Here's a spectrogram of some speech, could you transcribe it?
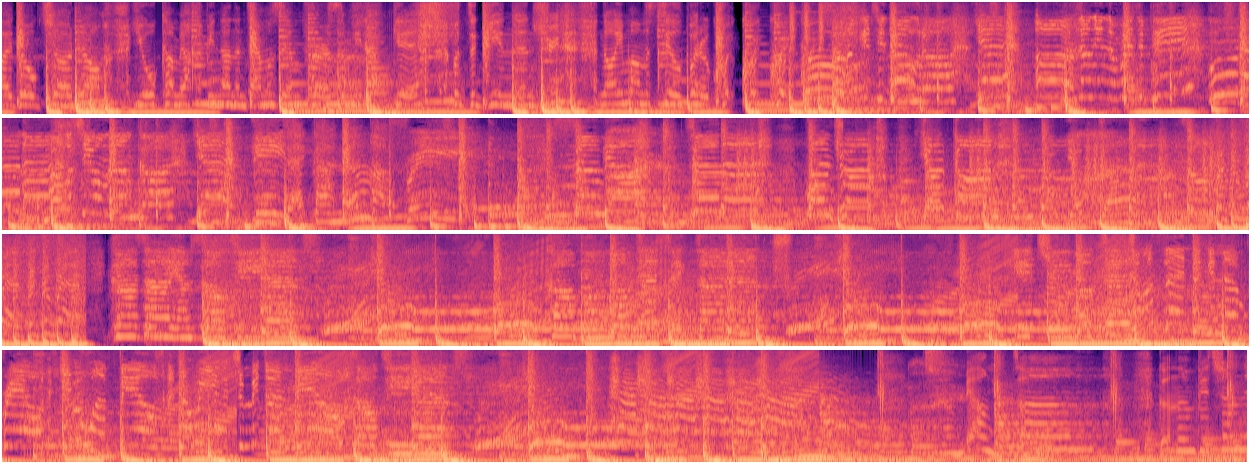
화해독처럼 유혹하며 비나는 diamonds in person 미답게 번쩍이는 tree 너의 맘은 still better quick quick quick quick 서로 끼치도록 kitchen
